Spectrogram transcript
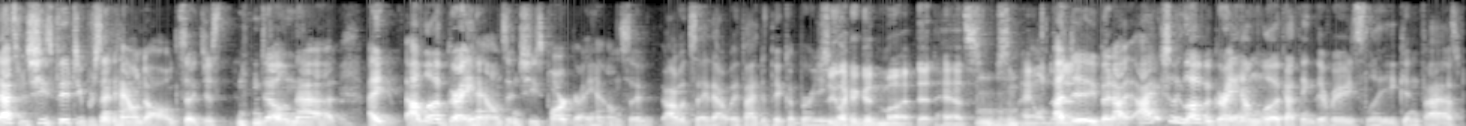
That's what she's fifty percent hound dog, so just tell him that. I I love greyhounds, and she's part greyhound, so I would say that if I had to pick a breed, So you like a good mutt that has some hound. In Mm-hmm. I it. do, but I, I actually love a greyhound look. I think they're very sleek and fast.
